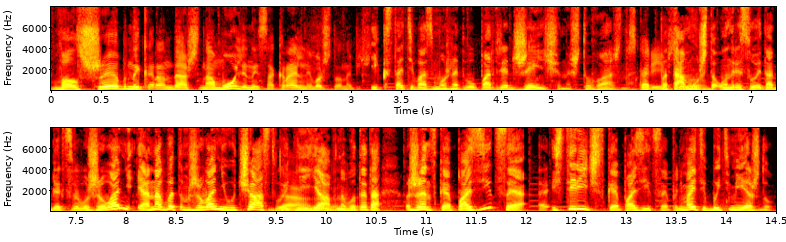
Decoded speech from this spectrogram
волшебный карандаш, намоленный, сакральный. Вот что она пишет. И, кстати, возможно, это был портрет женщины, что важно. Скорее Потому всего. что он рисует объект своего желания, и она в этом желании участвует Да, неявно. Вот это женская позиция, э, истерическая позиция, понимаете, быть между.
